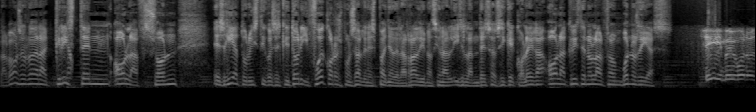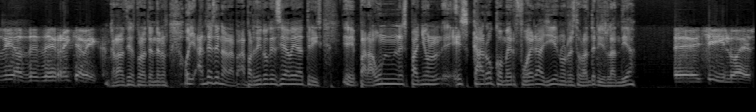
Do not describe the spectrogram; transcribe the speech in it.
principal. Vamos a hablar a Kristen Olafsson, es guía turístico, es escritor y fue corresponsal en España de la Radio Nacional Islandesa, así que colega. Hola Kristen Olafsson, buenos días. Sí, muy buenos días desde Reykjavik. Gracias por atendernos. Oye, antes de nada, a partir de lo que decía Beatriz, eh, ¿para un español es caro comer fuera allí en un restaurante en Islandia? Eh, sí, lo es,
